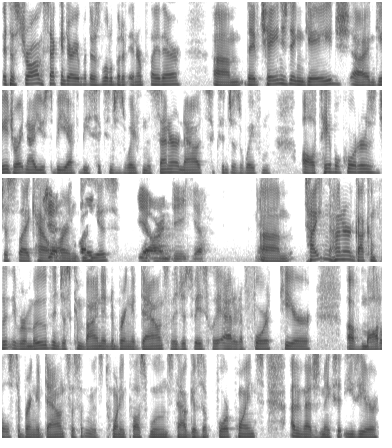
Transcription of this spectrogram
it's a strong secondary, but there's a little bit of interplay there. Um, they've changed engage. Uh, engage right now used to be you have to be six inches away from the center. Now it's six inches away from all table quarters, just like how R and D is. Yeah, R and D. Yeah. yeah. Um, Titan Hunter got completely removed and just combined it to bring it down. So they just basically added a fourth tier of models to bring it down. So something that's 20 plus wounds now gives up four points. I think that just makes it easier.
